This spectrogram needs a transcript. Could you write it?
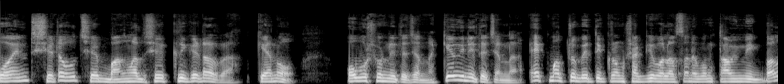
পয়েন্ট সেটা হচ্ছে বাংলাদেশের ক্রিকেটাররা কেন অবসর নিতে চান না, কেউই নিতে চান না। একমাত্র ব্যতিক্রম সাকিব আল হাসান এবং তামিম ইকবাল।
